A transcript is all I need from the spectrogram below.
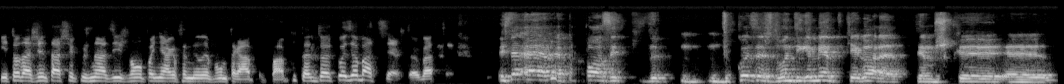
e toda a gente acha que os nazis vão apanhar a família Von Trapp, pá. portanto a coisa bate certo, bate certo. Isto é, é a propósito de, de, coisas do antigamente que agora temos que, uh,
